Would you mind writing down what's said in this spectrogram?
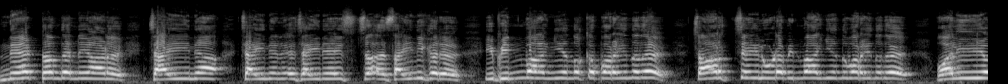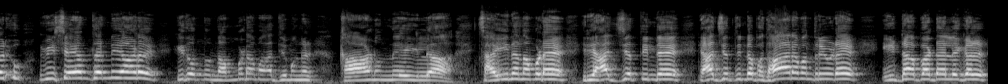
നേട്ടം തന്നെയാണ് ചൈന ചൈന ചൈനീസ് സൈനികർ ഈ പിൻവാങ്ങി എന്നൊക്കെ പറയുന്നത്. ചർച്ചയിലൂടെ പിൻവാങ്ങി എന്ന് പറയുന്നത് വലിയൊരു വിഷയം തന്നെയാണ്. ഇതൊന്നും നമ്മുടെ മാധ്യമങ്ങൾ കാണുന്നേയില്ല. ചൈന നമ്മുടെ രാജ്യത്തിന്റെ രാജ്യത്തിന്റെ പ്രധാനമന്ത്രിയുടെ ഇടപെടലുകൾ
